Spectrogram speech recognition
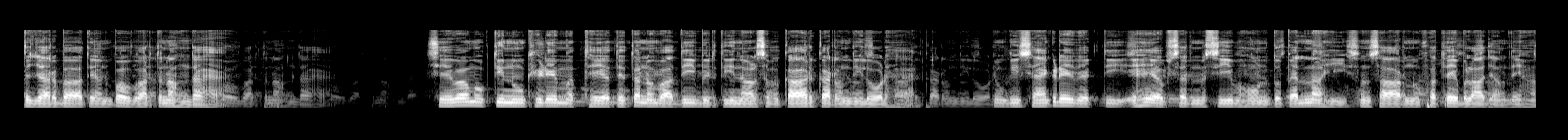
ਤਜਰਬਾ ਅਤੇ ਅਨੁਭਵ ਵਰਤਣਾ ਹੁੰਦਾ ਹੈ। ਸੇਵਾ ਮੁਕਤੀ ਨੂੰ ਖਿੜੇ ਮੱਥੇ ਅਤੇ ਧੰਨਵਾਦੀ ਬਿਰਤੀ ਨਾਲ ਸਵੀਕਾਰ ਕਰਨ ਦੀ ਲੋੜ ਹੈ। ਕਿਉਂਕਿ ਸੈਂਕੜੇ ਵਿਅਕਤੀ ਇਹ ਅਵਸਰ ਨਸੀਬ ਹੋਣ ਤੋਂ ਪਹਿਲਾਂ ਹੀ ਸੰਸਾਰ ਨੂੰ ਫਤਿਹ ਬੁਲਾ ਜਾਂਦੇ ਹਨ।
